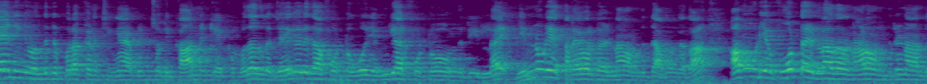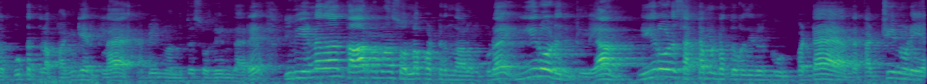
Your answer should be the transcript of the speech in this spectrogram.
ஏன் நீங்கள் வந்துட்டு புறக்கணிச்சிங்க அப்படின்னு சொல்லி காரணம் கேட்கும்போது அதில் ஜெயலலிதா ஃபோட்டோவோ எம்ஜிஆர் ஃபோட்டோவோ வந்துட்டு இல்லை. என்னுடைய தலைவர்கள்னால் வந்துட்டு அவங்க தான் அவங்களுடைய ஃபோட்டோ இல்லாததுனால வந்துட்டு நான் அந்த கூட்டத்தில் பங்கேற்கல அப்படின்னு வந்துட்டு சொல்லியிருந்தாரு. இது என்னதான் காரணமாக சொல்லப்பட்டிருந்தாலும் கூட ஈரோடு இருக்கு இல்லையா? ஈரோடு சட்டமன்ற தொகுதிகளுக்கு உட்பட்ட அந்த கட்சியினுடைய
